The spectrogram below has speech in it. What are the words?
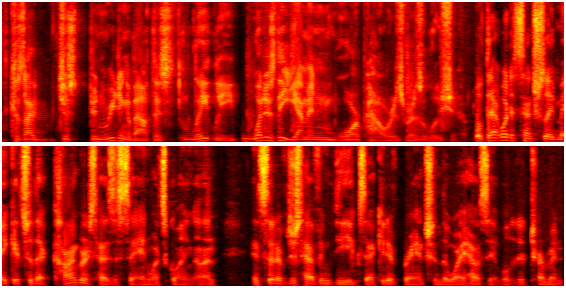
because I've just been reading about this lately. What is the Yemen War Powers Resolution? Well, that would essentially make it so that Congress has a say in what's going on instead of just having the executive branch and the White House able to determine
